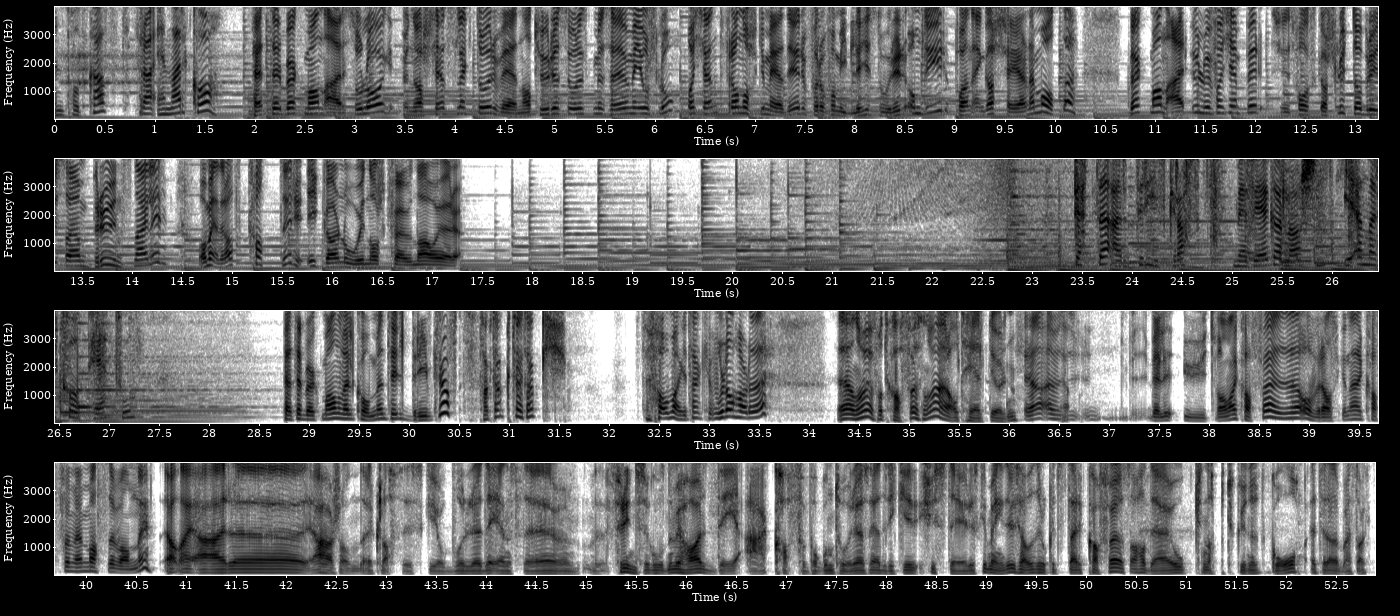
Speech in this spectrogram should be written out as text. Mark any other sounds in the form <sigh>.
En podkast fra NRK. Petter Bøckmann er zoolog, universitetslektor ved Naturhistorisk museum i Oslo og kjent fra norske medier for å formidle historier om dyr på en engasjerende måte. Bøckmann er ulveforkjemper, syns folk skal slutte å bry seg om brunsnegler, og mener at katter ikke har noe i norsk fauna å gjøre. Dette er Drivkraft med Vegard Larsen i NRK P2. Petter Bøckmann, velkommen til Drivkraft. Takk, takk, takk, takk. Å, mange takk. Hvordan har du det? Ja, nå har jeg fått kaffe, så nå er alt helt i orden. Ja, Veldig utvanna kaffe. Er Overraskende kaffe med masse vann i. Ja, nei, jeg, er, eh, jeg har sånn klassisk jobb hvor det eneste frynsegodene vi har, det er kaffe på kontoret. Så jeg drikker hysteriske mengder. Hvis jeg hadde drukket sterk kaffe, så hadde jeg jo knapt kunnet gå etter arbeidsdag.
